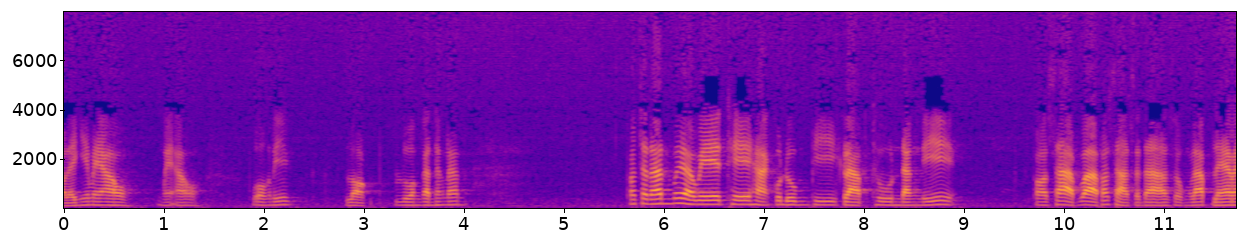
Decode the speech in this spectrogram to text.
อะไรเงี้ไม่เอา ไม่เอา พวกนี้หลอกลวงกันทั้งนั้น เพราะฉะนั้นเมื่อเวเทหกุดุมพีกราบทูลดังนี้ พอทราบว่าพระศาสดาทรงรับแล้ว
